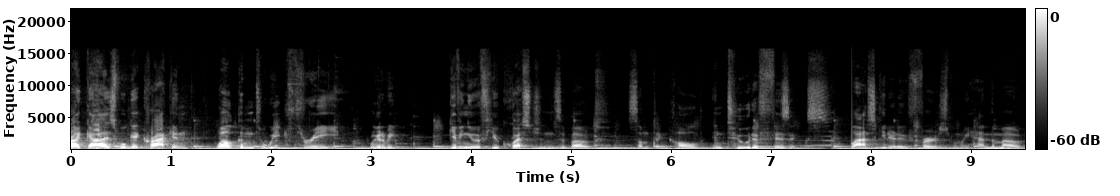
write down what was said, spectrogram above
right, guys, we'll get cracking. Welcome to week three. We're going to be giving you a few questions about something called intuitive physics. What I'll ask you to do first when we hand them out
